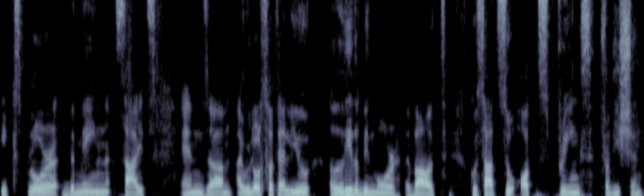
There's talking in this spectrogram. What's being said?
explore the main sites. And um, I will also tell you a little bit more about Kusatsu hot springs tradition.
